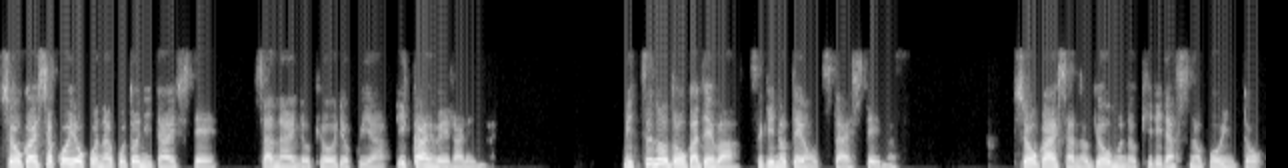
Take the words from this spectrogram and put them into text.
障害者雇用を行うことに対して、社内の協力や理解を得られない。三つの動画では次の点をお伝えしています。障害者の業務の切り出しのポイント。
